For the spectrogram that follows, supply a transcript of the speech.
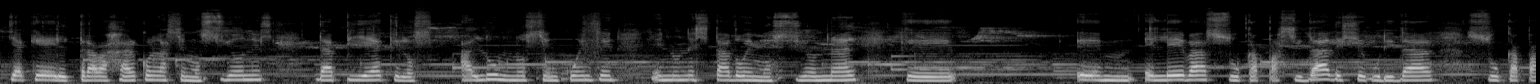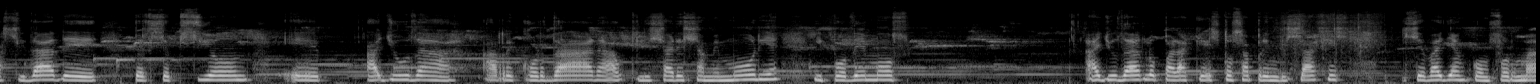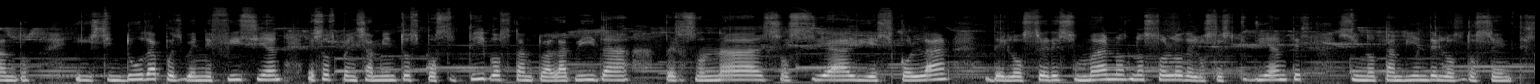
ya que el trabajar con las emociones da pie a que los alumnos se encuentren en un estado emocional que em, eleva su capacidad de seguridad, su capacidad de percepción, eh, ayuda a recordar, a utilizar esa memoria y podemos ayudarlo para que estos aprendizajes se vayan conformando. Y sin duda pues benefician esos pensamientos positivos tanto a la vida personal, social y escolar de los seres humanos, no solo de los estudiantes, sino también de los docentes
